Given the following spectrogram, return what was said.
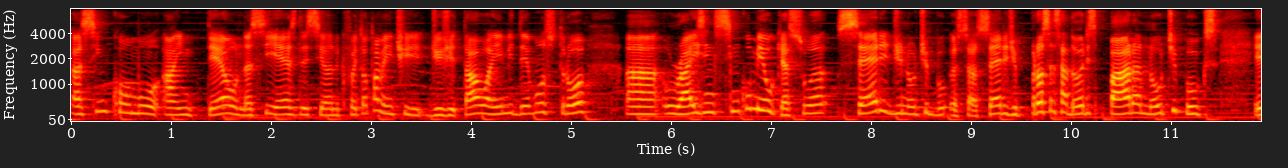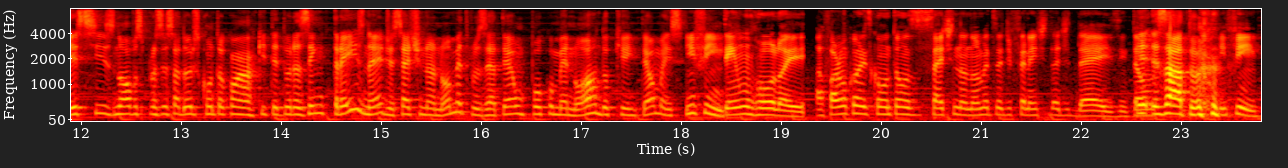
assim como a Intel na CES desse ano, que foi totalmente digital, a AMD mostrou ah, o Ryzen 5000, que é a sua série de notebook, a sua série de processadores para notebooks. Esses novos processadores contam com arquitetura Zen 3, né, de 7 nanômetros, é até um pouco menor do que a Intel, mas enfim. Tem um rolo aí. A forma como eles contam os 7 nanômetros é diferente da de 10, então... Exato. Enfim,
